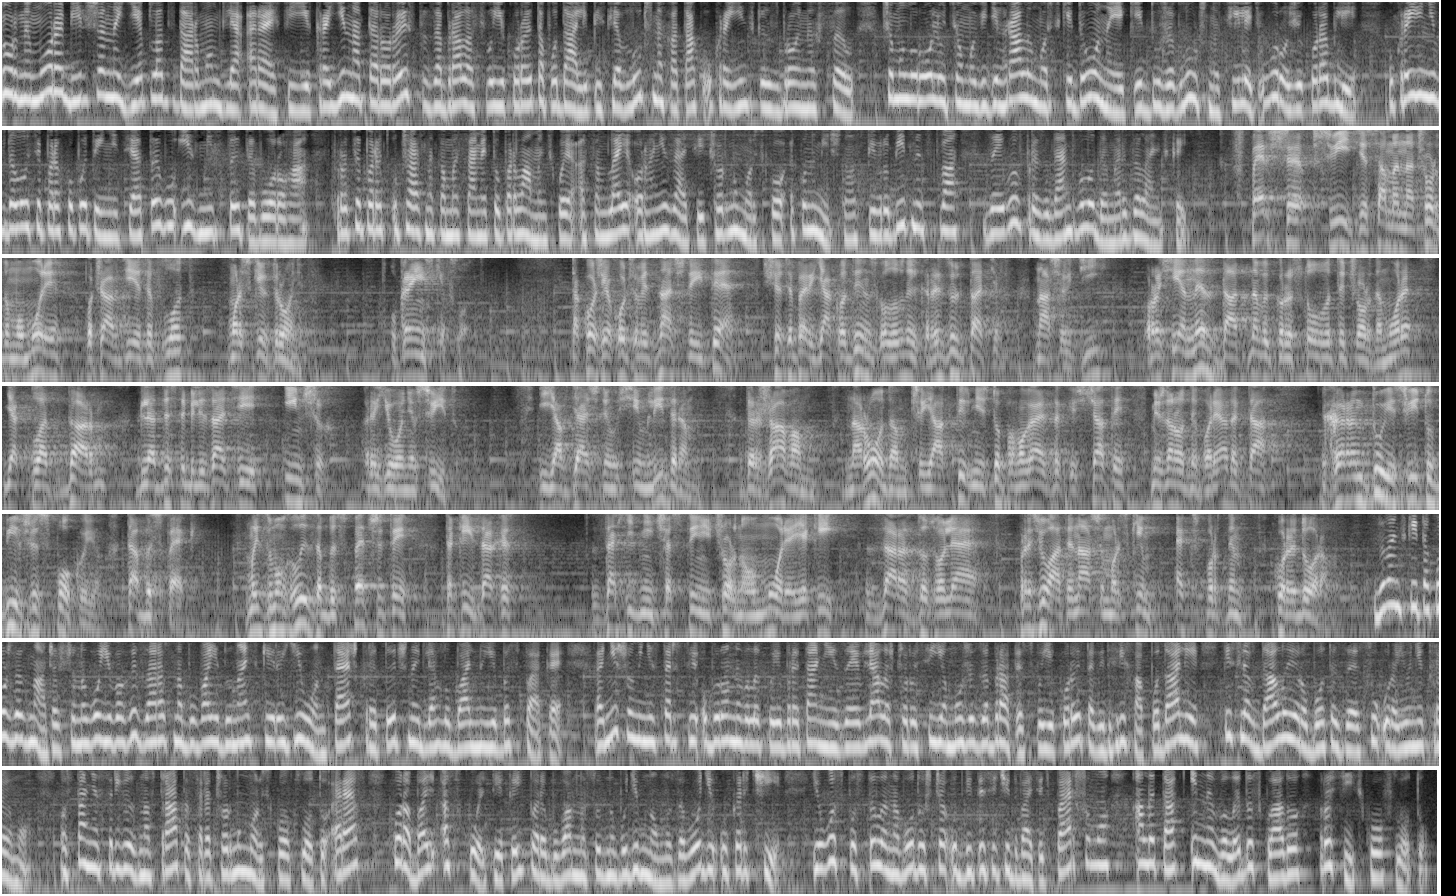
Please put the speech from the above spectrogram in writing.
Чорне море більше не є плацдармом для Ерефії. Країна-терорист забрала свої корита подалі після влучних атак українських збройних сил. Чималу роль у цьому відіграли морські дрони, які дуже влучно цілять у ворожі кораблі. Україні вдалося перехопити ініціативу і змістити ворога. Про це перед учасниками саміту парламентської асамблеї організації Чорноморського економічного співробітництва заявив президент Володимир Зеленський. Вперше в світі саме на Чорному морі почав діяти флот морських дронів. Український флот. Також я хочу відзначити і те, що тепер як один з головних результатів наших дій Росія не здатна використовувати Чорне море як плацдарм для дестабілізації інших регіонів світу. І я вдячний усім лідерам, державам, народам, чия активність допомагає захищати міжнародний порядок та гарантує світу більше спокою та безпеки. Ми змогли забезпечити такий захист західній частині Чорного моря, який зараз дозволяє працювати нашим морським експортним коридорам. Зеленський також зазначив, що нової ваги зараз набуває Дунайський регіон, теж критичний для глобальної безпеки. Раніше у міністерстві оборони Великої Британії заявляли, що Росія може забрати свої корита від гріха подалі після вдалої роботи ЗСУ у районі Криму. Остання серйозна втрата серед Чорноморського флоту РФ корабель Аскольд, який перебував на суднобудівному заводі у Керчі. Його спустили на воду ще у 2021-му, але так і не вели до складу російського флоту.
